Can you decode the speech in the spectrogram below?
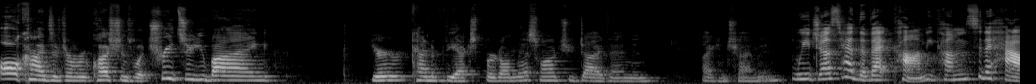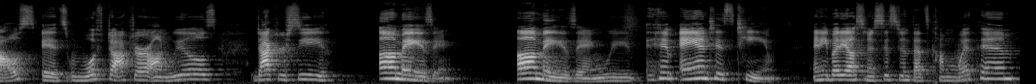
All kinds of different questions. What treats are you buying? You're kind of the expert on this. Why don't you dive in and I can chime in? We just had the vet come. He comes to the house. It's Wolf Doctor on wheels. Doctor C, amazing, amazing. We him and his team. Anybody else, an assistant that's come with him,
